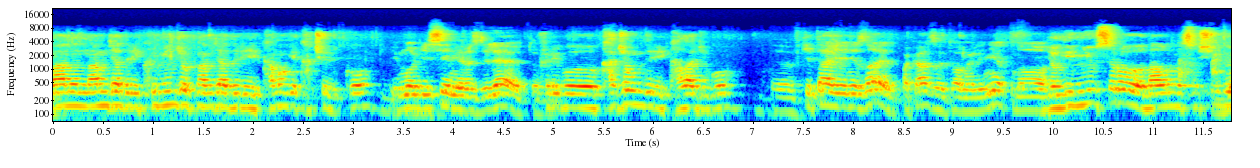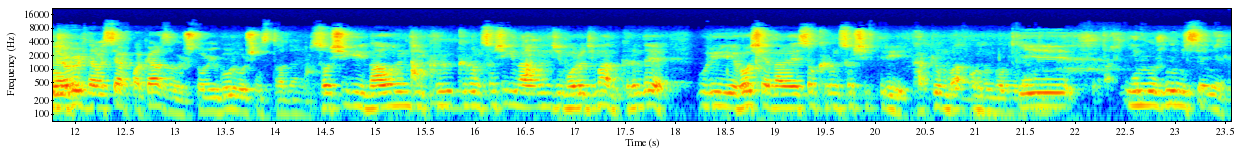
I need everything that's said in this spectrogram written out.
많은 남자들이 그 민족 남자들이 감옥에 갇혀 있고 И многие семьи разделяют тоже. 그리고 가정들이 갈라지고 Э, В Китае, я не знаю, показывают вам или нет, но 여기 뉴스로 나오는 в 소식이 мировых новостях показывают, что уйгуры очень страдают. 소식이 나오는지 그, 그런 소식이 나오는지 모르지만 그런데 우리 러시아 나라에서 그런 소식들이 가끔 와- 오는 겁니다. И им нужны миссионеры.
